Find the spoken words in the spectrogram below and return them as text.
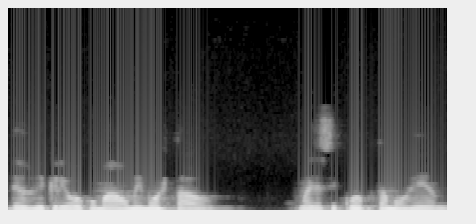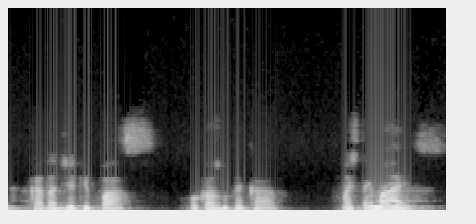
Deus me criou com uma alma imortal, mas esse corpo está morrendo cada dia que passa por causa do pecado. Mas tem mais.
